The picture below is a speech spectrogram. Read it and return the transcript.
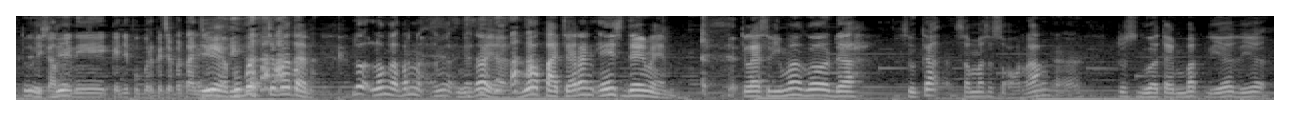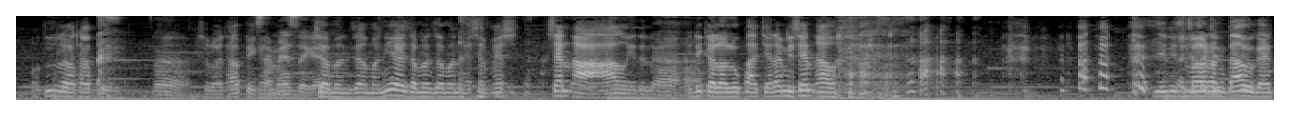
itu Jadi SD. kami ini kayaknya puber kecepatan Iya, bubut cepetan. Lo lo nggak pernah nggak tahu ya. Gue pacaran SD men. Kelas 5 gue udah suka sama seseorang. Heeh. Terus gue tembak dia dia waktu itu lewat HP. Nah, Lewat HP kan. SMS ya kan? Zaman zaman ya zaman zaman SMS senal gitu loh. Nah. Jadi kalau lu pacaran di senal. Jadi Lanjut, semua orang lanjut, tahu kan.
